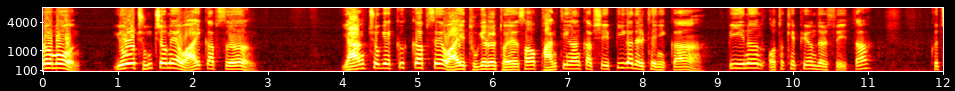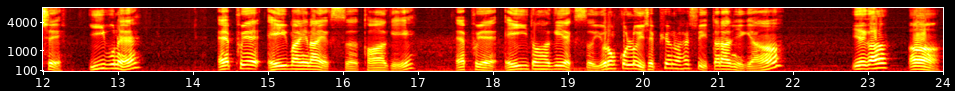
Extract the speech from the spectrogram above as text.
그러면 요 중점의 y 값은 양쪽의 끝값에 y 두 개를 더해서 반띵한 값이 b가 될 테니까 b는 어떻게 표현될 수 있다? 그치 2분의 f의 a-x 더하기 f의 a 더하기 x 요런 꼴로 이제 표현을 할 수 있다라는 얘기야 얘가 어.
